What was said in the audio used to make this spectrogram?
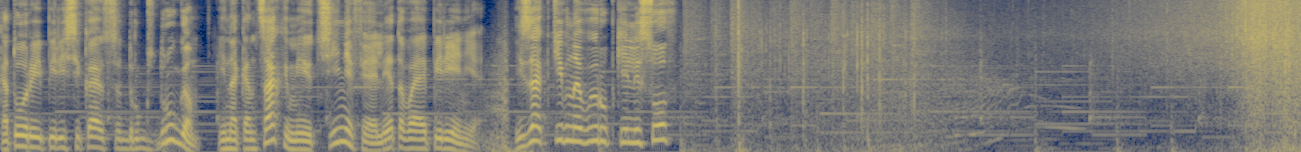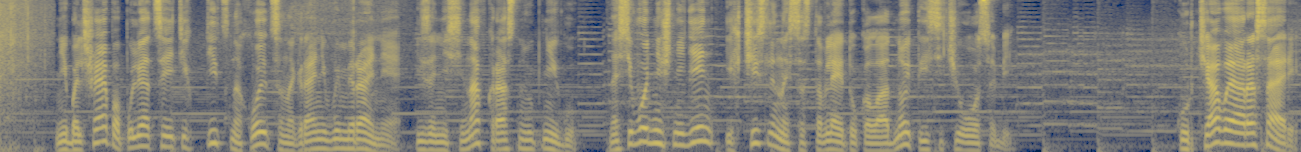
которые пересекаются друг с другом и на концах имеют сине-фиолетовое оперение. Из-за активной вырубки лесов Небольшая популяция этих птиц находится на грани вымирания и занесена в Красную книгу. На сегодняшний день их численность составляет около 1000 особей. Курчавый арасари.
